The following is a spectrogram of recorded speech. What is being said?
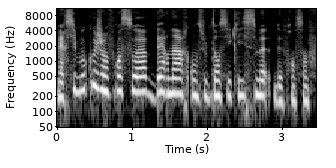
Merci beaucoup, Jean-François Bernard, consultant cyclisme de France Info.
